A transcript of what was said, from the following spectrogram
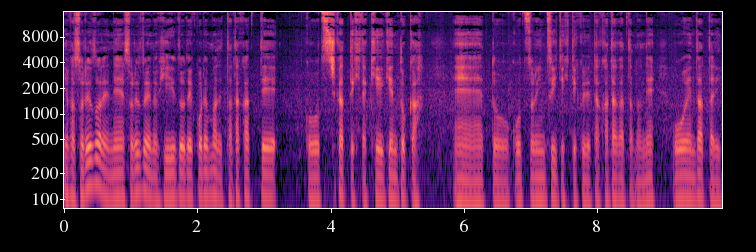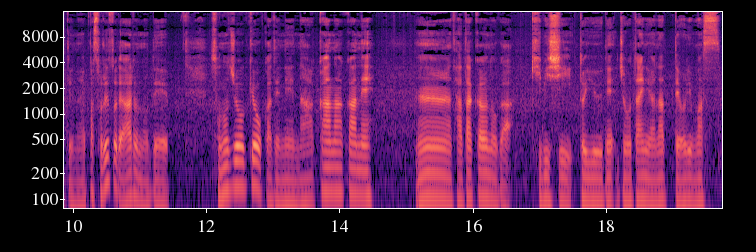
やっぱそれぞれねそれぞれのフィールドでこれまで戦ってこう培ってきた経験とかえーっとこうそれについてきてくれた方々のね応援だったりっていうのはやっぱそれぞれあるのでその状況下でねなかなかねうん戦うのが厳しいというね状態にはなっております。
